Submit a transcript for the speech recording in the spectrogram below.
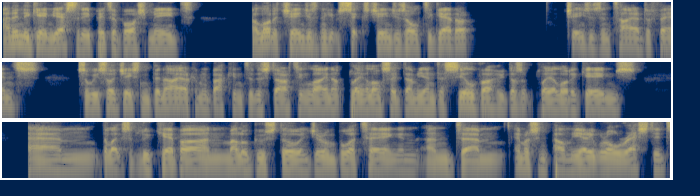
And in the game yesterday, Peter Bosz made a lot of changes. I think it was six changes altogether. Changed his entire defence. So we saw Jason Denayer coming back into the starting lineup, playing alongside Damien Da Silva, who doesn't play a lot of games. Um, the likes of Lukeba and Malo Gusto and Jerome Boateng and, and um, Emerson Palmieri were all rested.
